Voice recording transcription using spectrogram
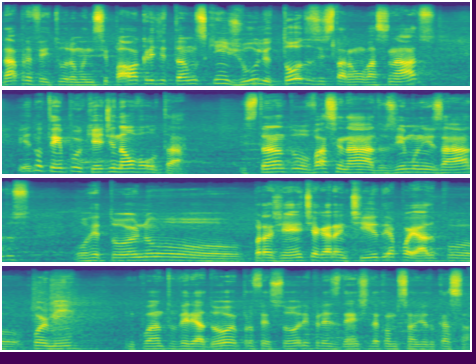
da Prefeitura Municipal, acreditamos que em julho todos estarão vacinados e não tem porquê de não voltar. Estando vacinados imunizados, o retorno para a gente é garantido e apoiado por, por mim enquanto vereador, professor e presidente da Comissão de Educação.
